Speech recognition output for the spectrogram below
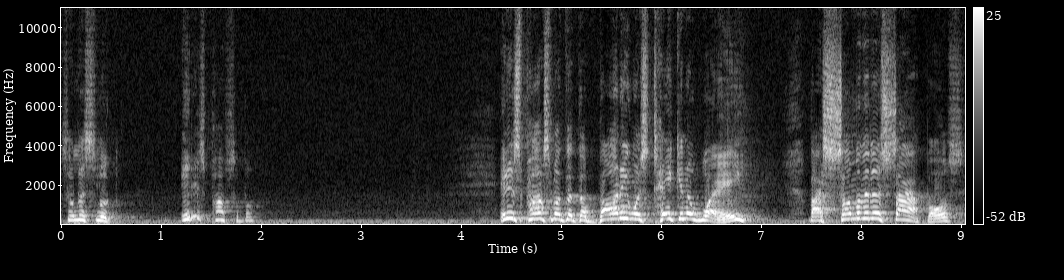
So let's look. It is possible. It is possible that the body was taken away by some of the disciples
